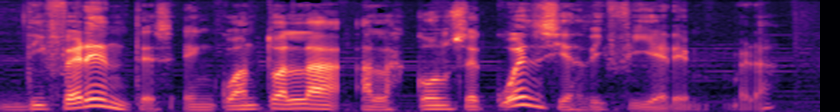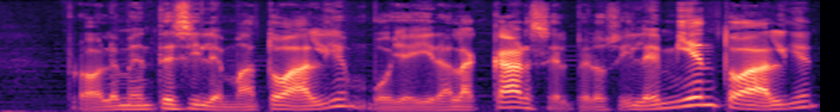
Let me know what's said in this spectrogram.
diferentes. En cuanto a, a, las consecuencias difieren. ¿verdad? Probablemente si le mato a alguien voy a ir a la cárcel, pero si le miento a alguien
